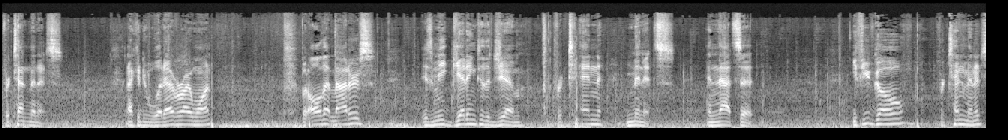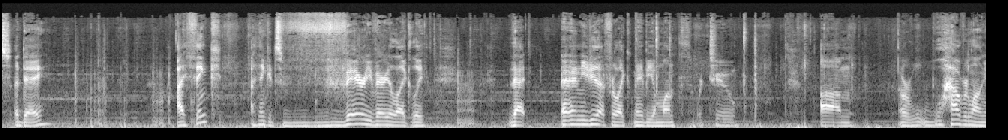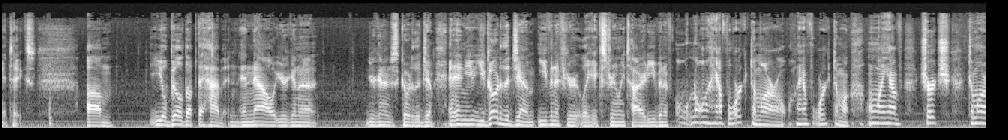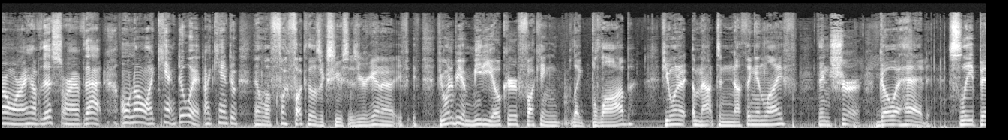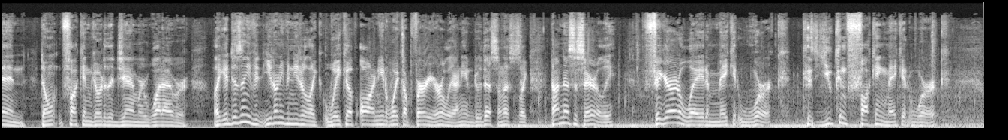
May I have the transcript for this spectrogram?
for 10 minutes I can do whatever I want but all that matters is me getting to the gym for 10 minutes, and that's it. If you go for 10 minutes a day, I think I think it's very very likely that and you do that for like maybe a month or two um, or however long it takes um, you'll build up the habit and now you're gonna you're gonna just go to the gym. And, and you, you go to the gym even if you're like extremely tired even if oh no i have work tomorrow. I have work tomorrow. Oh i have church tomorrow or i have this or i have that. Oh no i can't do it. I can't do it. And well fuck fuck those excuses. You're gonna if, if, if you want to be a mediocre fucking like blob if you want to amount to nothing in life then sure, go ahead, sleep in. Don't fucking go to the gym or whatever. Like it doesn't even you don't even need to like wake up, oh, I need to wake up very early. I need to do this and this. It's like not necessarily. Figure out a way to make it work cuz you can fucking make it work.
